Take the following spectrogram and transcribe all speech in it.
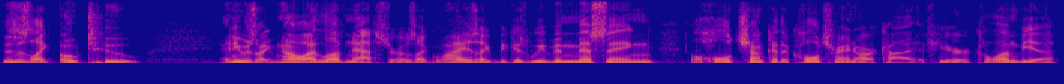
This is like 02. And he was like, "No, I love Napster." I was like, "Why?" He's like, "Because we've been missing a whole chunk of the Coltrane archive here at Columbia,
